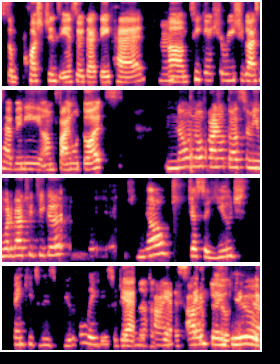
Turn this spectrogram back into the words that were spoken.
some questions answered that they've had. Mhm. Um, Tika and Sharice, you guys have any um, final thoughts? No, no final thoughts from me. What about you, Tika? No, just a huge thank you to these beautiful ladies for Yeah. taking the time Yes, out of thank you. Thank you.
